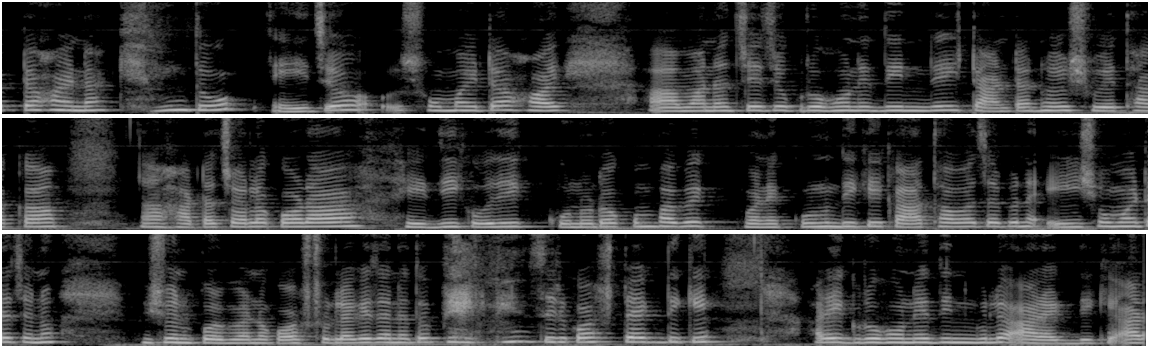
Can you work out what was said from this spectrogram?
একটা হয় না, কিন্তু এই যে সময়টা হয় মানে হচ্ছে যে গ্রহণের দিনেই টান টান হয়ে শুয়ে থাকা হাঁটা চলা করা, এদিক ওদিক কোনো রকমভাবে মানে কোনো দিকে কাত হওয়া যাবে না, এই সময়টা যেন ভীষণ পরিমাণে কষ্ট লাগে জানো তো। প্রেগনেন্সির কষ্ট একদিকে আর এই গ্রহণের দিনগুলো আর একদিকে। আর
